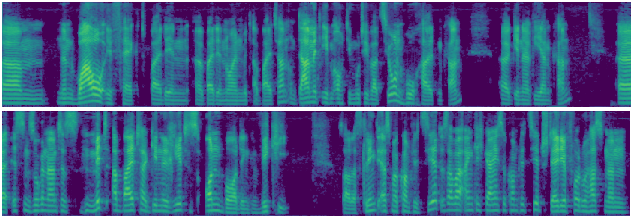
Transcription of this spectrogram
ähm, einen Wow-Effekt bei den, äh, bei den neuen Mitarbeitern und damit eben auch die Motivation hochhalten kann, äh, generieren kann, äh, ist ein sogenanntes mitarbeitergeneriertes Onboarding-Wiki. So, das klingt erstmal kompliziert, ist aber eigentlich gar nicht so kompliziert. Stell dir vor, du hast einen,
